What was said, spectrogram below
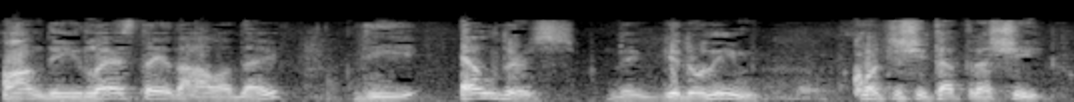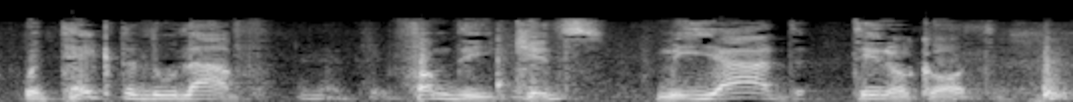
on the last day of the holiday, the elders, the Gedolim, according to Shitat Rashi, would take the lulav from the kids, miyad tinokot,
